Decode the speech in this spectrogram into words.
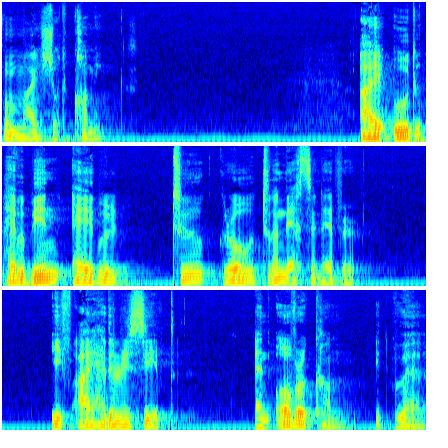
for my shortcomings. I would have been able to grow to the next level if I had received and overcome it well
